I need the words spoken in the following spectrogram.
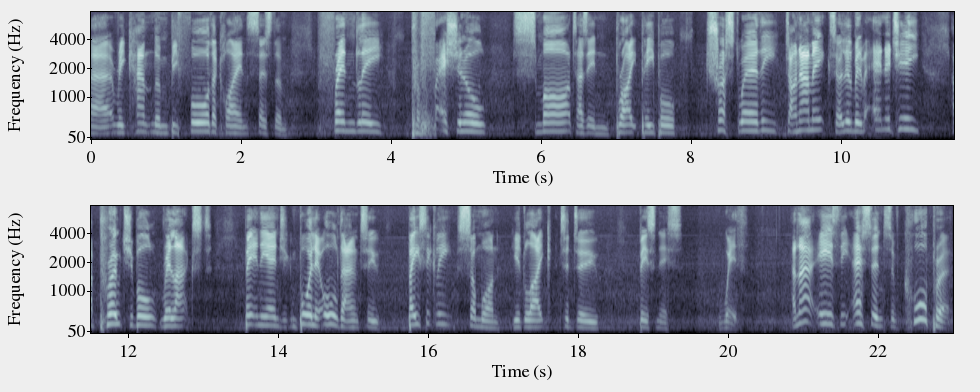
uh, recant them before the client says them. Friendly, professional, smart, as in bright people, trustworthy, dynamic, so a little bit of energy, approachable, relaxed. But in the end, you can boil it all down to basically someone you'd like to do business with. And that is the essence of corporate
